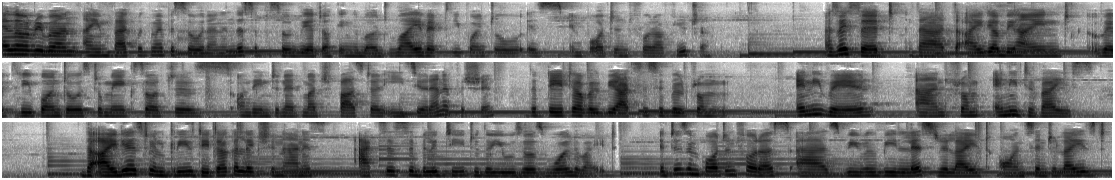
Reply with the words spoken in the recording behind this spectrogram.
Hello everyone, I am back with my episode, and in this episode, we are talking about why Web 3.0 is important for our future. As I said, that the idea behind Web 3.0 is to make searches on the internet much faster, easier, and efficient. The data will be accessible from anywhere and from any device. The idea is to increase data collection and its accessibility to the users worldwide. It is important for us as we will be less reliant on centralized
